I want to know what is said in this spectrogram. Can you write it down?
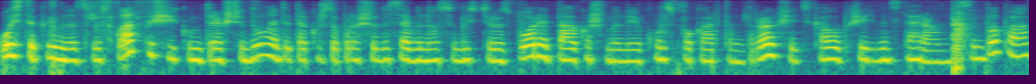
Ось такий в нас розклад. Пишіть коментарях, що думаєте. Також запрошую до себе на особисті розбори. Також в мене є курс по картам Таро. Якщо цікаво, пишіть в інстаграм. Всім па-па!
